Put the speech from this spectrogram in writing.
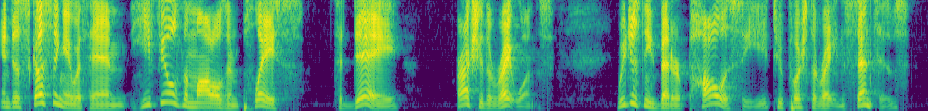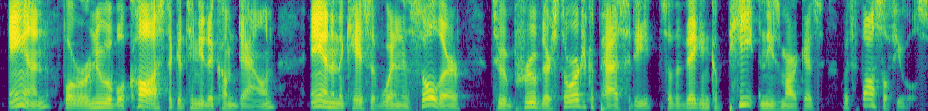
In discussing it with him, he feels the models in place today are actually the right ones. We just need better policy to push the right incentives and for renewable costs to continue to come down, and in the case of wind and solar, to improve their storage capacity so that they can compete in these markets with fossil fuels.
